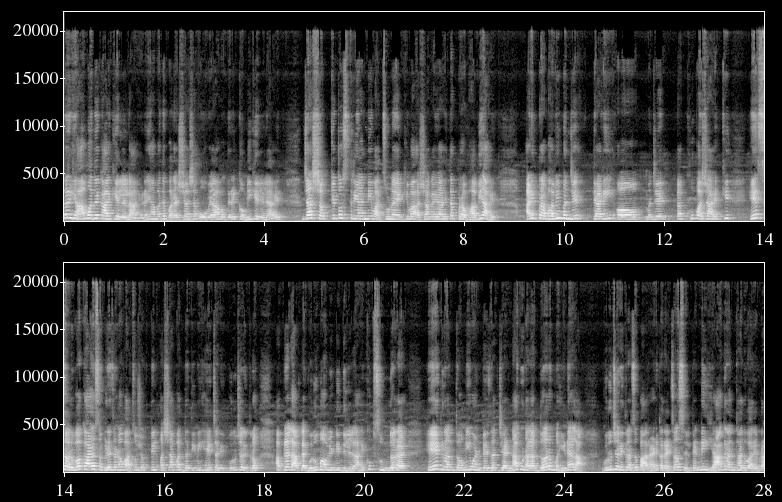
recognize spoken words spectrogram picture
तर ह्यामध्ये काय केलेलं आहे ना ह्यामध्ये बऱ्याचशा अशा ओव्या वगैरे कमी केलेल्या आहेत ज्या शक्यतो स्त्रियांनी वाचू नये किंवा अशा काही आहेत त्या प्रभावी आहेत. आणि प्रभावी म्हणजे त्यांनी म्हणजे त्या खूप अशा आहेत की हे सर्व काळ सगळेजण वाचू शकतील अशा पद्धतीने हे चरि गुरुचरित्र आपल्याला आपल्या गुरुमाऊलींनी दिलेलं आहे. खूप सुंदर आहे. हे ग्रंथ मी म्हणते जर ज्यांना कुणाला दर महिन्याला गुरुचरित्राचं पारायण करायचं असेल त्यांनी ह्या ग्रंथाद्वारे प्रा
